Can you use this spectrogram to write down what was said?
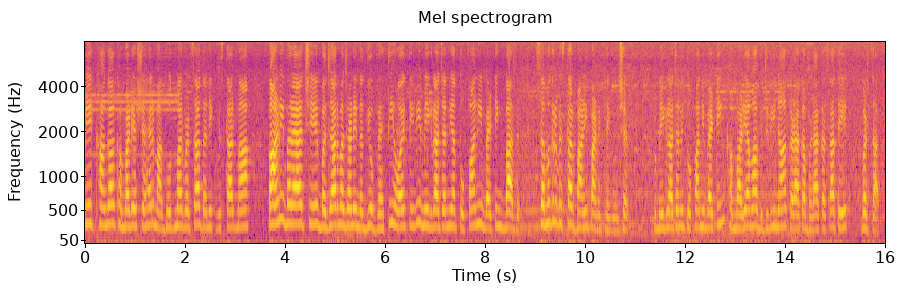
મેઘ ખાંગા ખંભાળિયા શહેરમાં ધોધમાર વરસાદ અનેક વિસ્તારમાં પાણી ભરાયા છે. બજારમાં જાણે નદીઓ વહેતી હોય તેવી મેઘરાજાની આ તોફાની બેટિંગ બાદ સમગ્ર વિસ્તાર પાણી પાણી થઈ ગયું છે. તો મેઘરાજાની તોફાની બેટિંગ ખંભાળિયામાં વીજળીના કડાકા ભડાકા સાથે વરસાદ.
